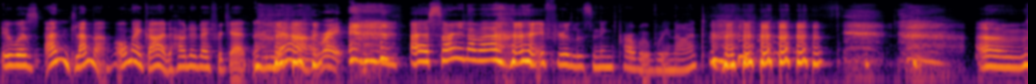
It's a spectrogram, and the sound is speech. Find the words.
it was and Lama. Oh my god, how did I forget? Yeah, right. uh, sorry Lama if you're listening, probably not. um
